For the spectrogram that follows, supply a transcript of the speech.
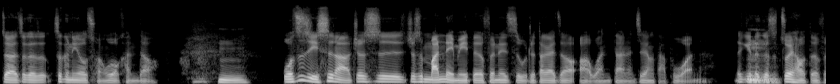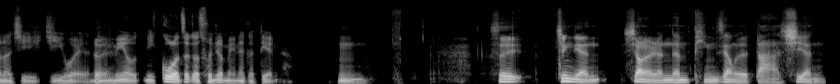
对啊这个这个你有传，我有看到。嗯，我自己是啦，就是就是满垒没得分那次，我就大概知道啊，完蛋了，这样打不完了。那个那个是最好得分的机机会了，你没有你过了这个村就没那个店了。嗯，所以今年笑脸人能凭这样的打线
